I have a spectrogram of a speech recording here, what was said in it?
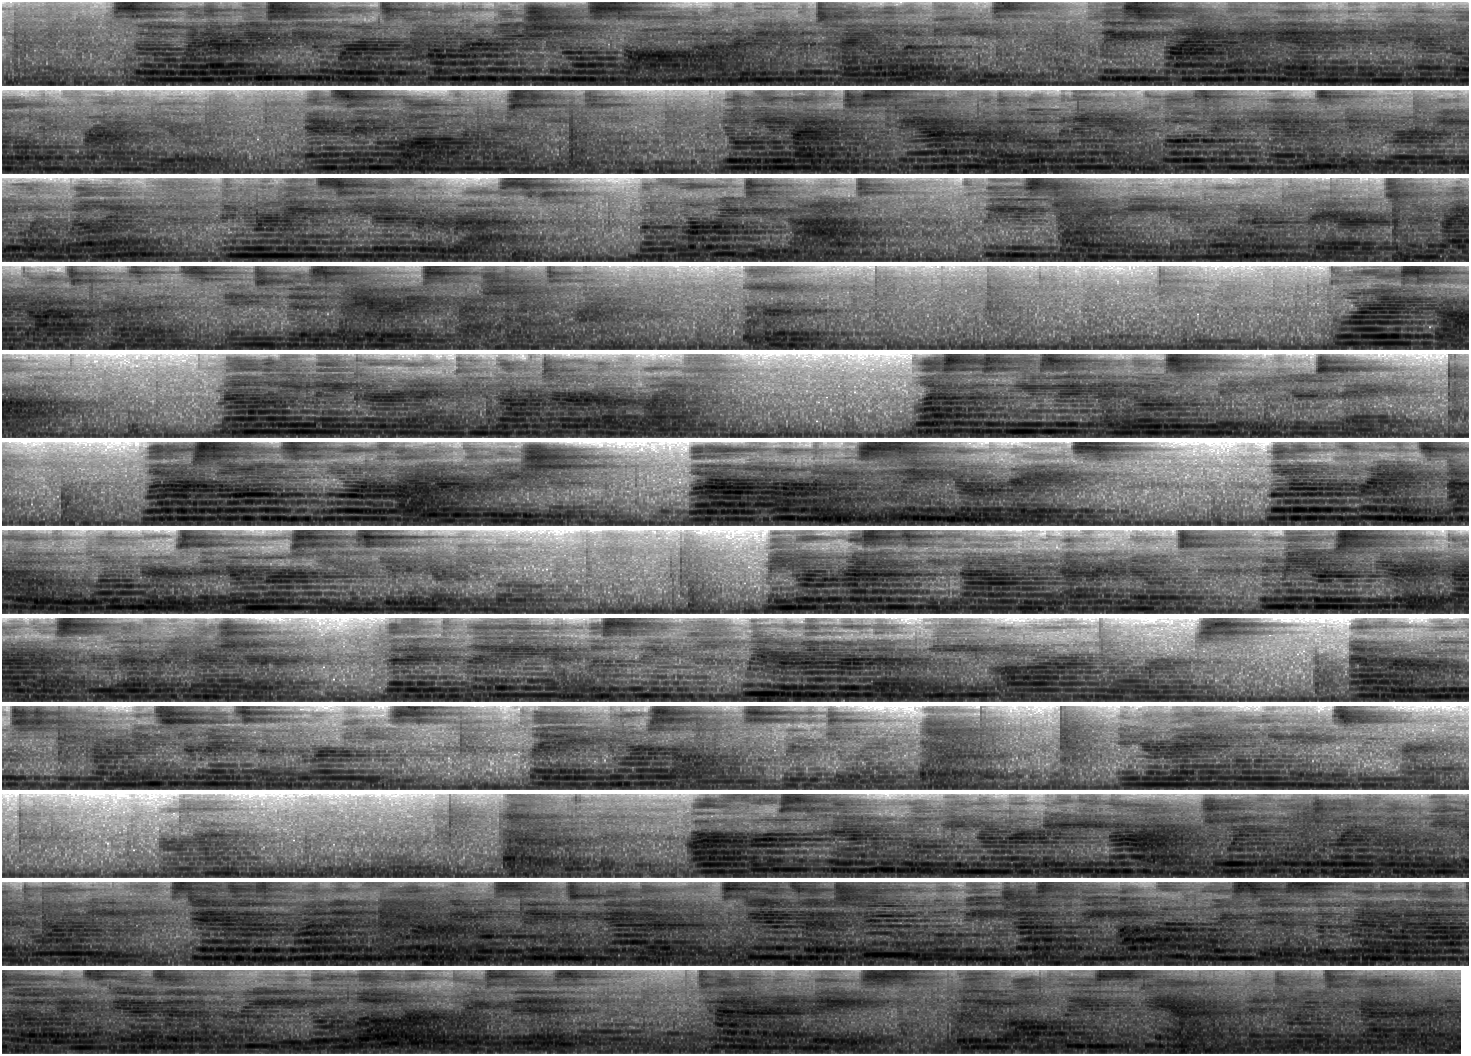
So whenever you see the words congregational song underneath the title of a piece, please find the hymn in the hymnal in front of you and sing along from your seat. You'll be invited to stand for the opening and closing hymns if you are able and willing, and you remain seated for the rest. Before we do that, please join me in a moment of prayer to invite God's presence into this very special time. Glorious God, melody maker and conductor of life, bless this music and those who make it here today. Let our songs glorify your creation. Let our harmonies sing your praise. Let our refrains echo the wonders that your mercy has given your people. May your presence be found in every note, and may your spirit guide us through every measure, that in playing and listening, we remember that we are yours, ever moved to become instruments of your peace, playing your songs with joy. In your many holy names we pray. Amen. Our first hymn will be number 89, Joyful, Joyful, We Adore Thee. Stanzas 1 and 4 we will sing together. Stanza 2 will be just the upper voices, soprano and alto, and stanza 3, the lower voices, tenor and bass. Will you all please stand and join together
